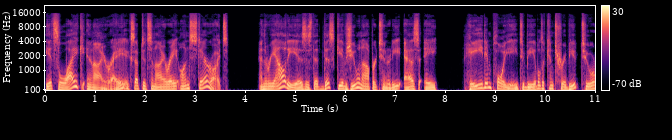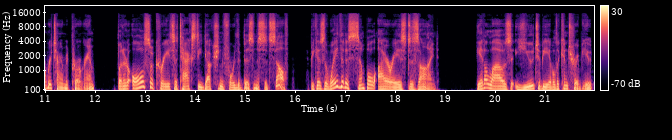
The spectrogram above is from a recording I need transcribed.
It's like an IRA, except it's an IRA on steroids. And the reality is, is that this gives you an opportunity as a paid employee to be able to contribute to a retirement program, but it also creates a tax deduction for the business itself. Because the way that a simple IRA is designed, it allows you to be able to contribute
